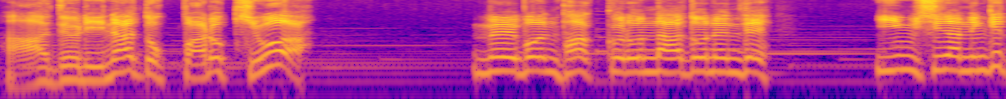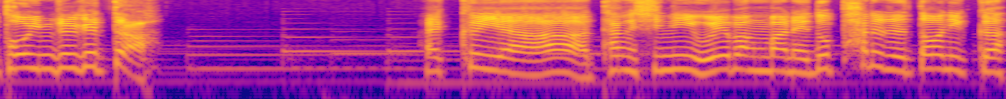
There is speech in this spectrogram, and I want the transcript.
아들이나 똑바로 키워. 매번 밖으로 놔두는데 임신하는 게 더 힘들겠다. 아, 그야 당신이 외박만 해도 파르르 떠니까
